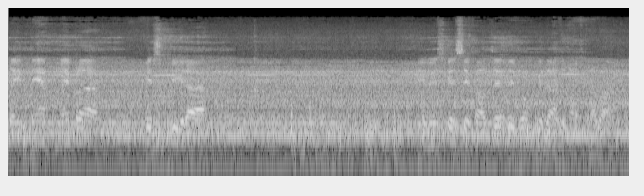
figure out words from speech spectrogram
tem tempo nem para respirar. Eu esqueci fazendo e vamos cuidar do nosso trabalho.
